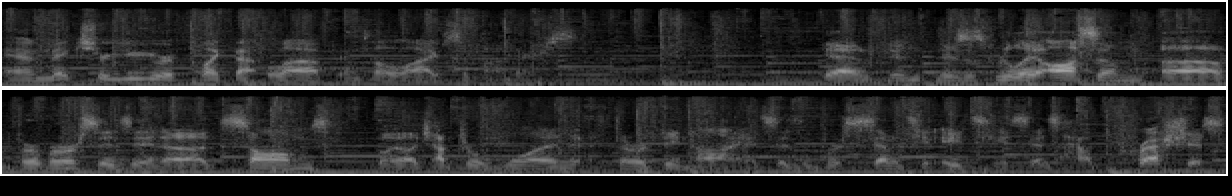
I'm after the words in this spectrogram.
and make sure you reflect that love into the lives of others. Yeah, and there's this really awesome uh, verses in uh, Psalms uh, chapter 139. It says in verse 17, 18, it says, How precious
